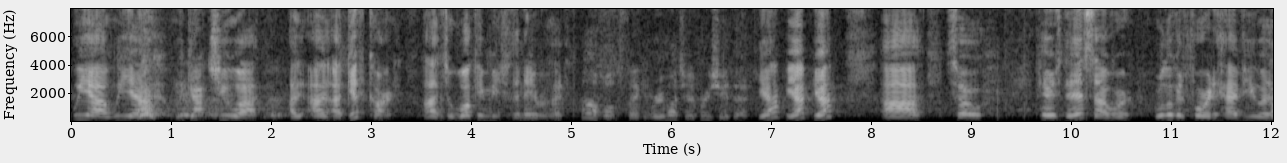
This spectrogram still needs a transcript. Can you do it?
we uh, we uh, we got you uh, a, a, a gift card uh, to welcome you to the neighborhood. Oh well, thank you very much. I appreciate that. Yep, yep, yep. Uh, so here's this. Uh, we're we're looking forward to have you as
